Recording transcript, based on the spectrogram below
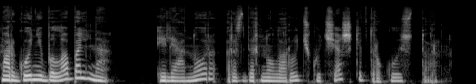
Марго не была больна. Элеонора развернула ручку чашки в другую сторону.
